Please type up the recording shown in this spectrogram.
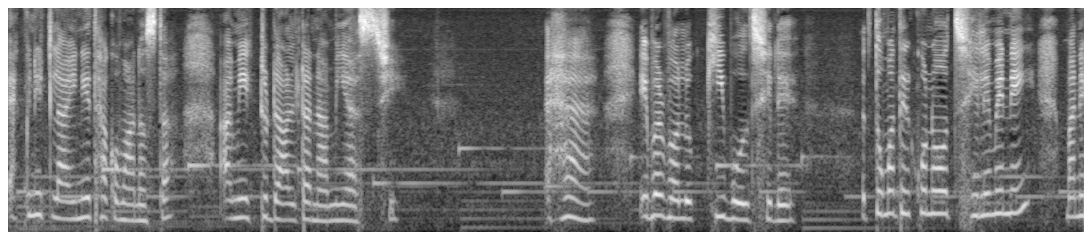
এক মিনিট লাইনে থাকো মানসদা। আমি একটু ডালটা নামিয়ে আসছি। হ্যাঁ এবার বলো, কি বলছিলে? তোমাদের কোনো ছেলে মেয়ে নেই? মানে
